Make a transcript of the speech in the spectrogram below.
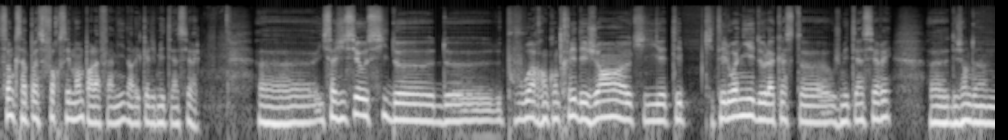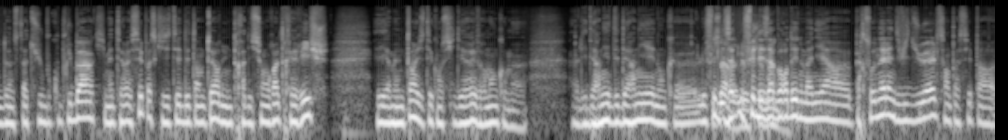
sans que ça passe forcément par la famille dans laquelle je m'étais inséré. Euh, il s'agissait aussi de, de, de pouvoir rencontrer des gens euh, qui étaient qui étaient éloignés de la caste euh, où je m'étais inséré, euh, des gens d'un d'un statut beaucoup plus bas qui m'intéressaient parce qu'ils étaient détenteurs d'une tradition orale très riche. Et en même temps ils étaient considérés vraiment comme euh, les derniers des derniers. Donc euh, le fait, de Ça, les, le fait de les aborder de manière personnelle, individuelle, sans passer par euh,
